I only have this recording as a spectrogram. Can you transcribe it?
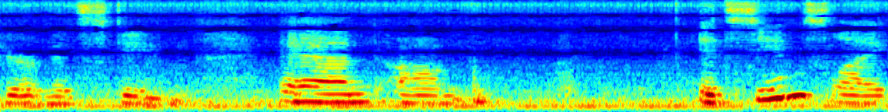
pyramid scheme. And um, it seems like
